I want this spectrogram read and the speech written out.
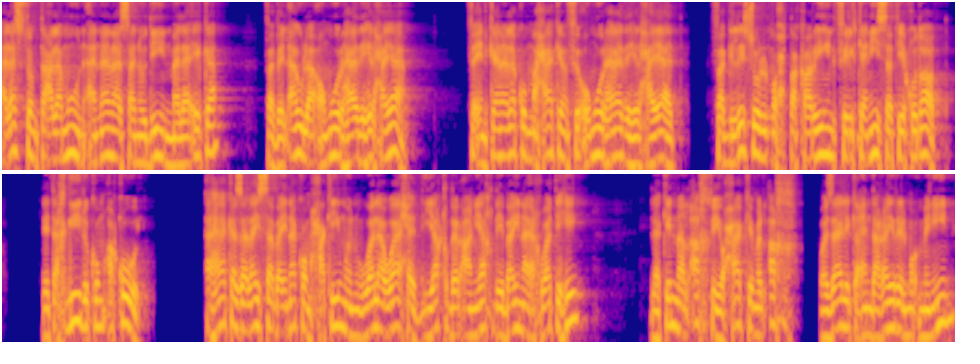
ألستم تعلمون أننا سندين ملائكة؟ فبالأولى أمور هذه الحياة فإن كان لكم محاكم في أمور هذه الحياة فاجلسوا المحتقرين في الكنيسة قضاة لتخجيلكم أقول أهكذا ليس بينكم حكيم ولا واحد يقدر أن يقضي بين إخوته لكن الأخ يحاكم الأخ وذلك عند غير المؤمنين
